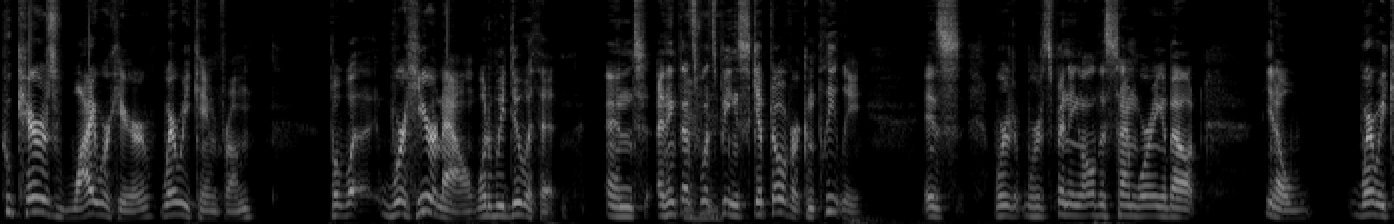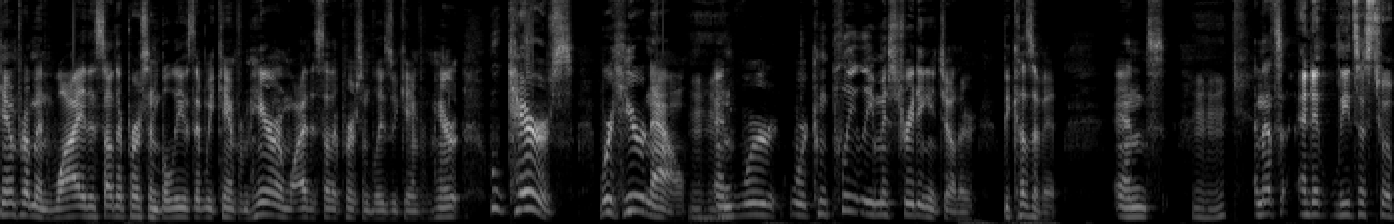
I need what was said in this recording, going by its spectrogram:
who cares why we're here where we came from but what we're here now. What do we do with it? And i think that's what's mm-hmm. being skipped over completely is we're we're spending all this time worrying about you know where we came from and why this other person believes that we came from here and why this other person believes we came from here. Who cares? We're here now. Mm-hmm. And we're we're completely mistreating each other because of it. And Mm-hmm. and that's and it leads us to a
